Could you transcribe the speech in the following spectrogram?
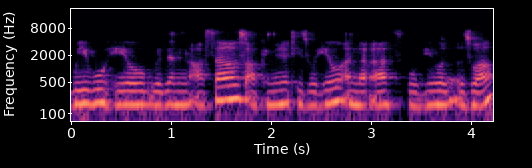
we will heal within ourselves. Our communities will heal, and the earth will heal as well.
